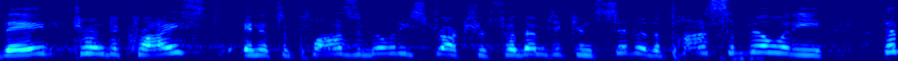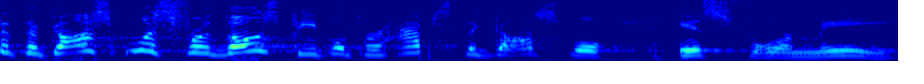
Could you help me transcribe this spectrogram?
They've turned to Christ, and it's a plausibility structure for them to consider the possibility that if the gospel is for those people, perhaps the gospel is for me.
